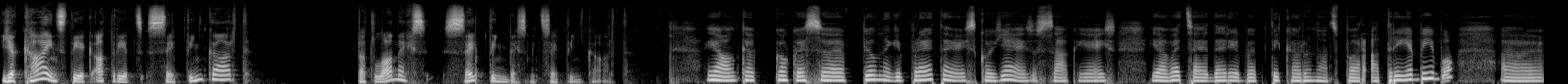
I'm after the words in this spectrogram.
Ja kains tiek atriepts septiņkārt, tad lamehs septiņdesmit septiņkārt. Jā, un ka kaut kas uh, pilnīgi pretējs, ko Jēzus sāka, ja, ja vecajā darība tika runāts par atriebību, uh,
